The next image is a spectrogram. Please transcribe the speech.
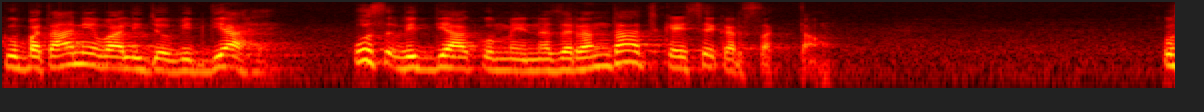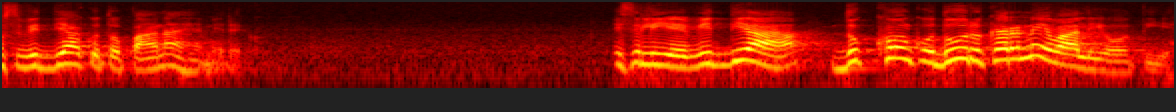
को बताने वाली जो विद्या है, उस विद्या को मैं नजरअंदाज कैसे कर सकता हूँ? उस विद्या को तो पाना है मेरे को। इसलिए विद्या दुखों को दूर करने वाली होती है।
